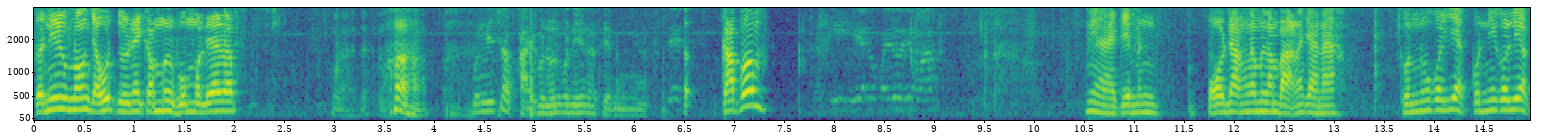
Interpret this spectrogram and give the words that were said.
ตอนนี้ลูกน้องจ่าวุฒอยู่ในกำมือผมหมดแล้วครับ ว่าแล้วมึงนี่ชอบขายคนนู้นคนนี้นะเทรนทำงานครับผมเนี่ยไอเต็มมันปอดังแล้วมันลำบากนะจ๊ะนะ คนนู้นก็เรียกคนนี้ก็เรียก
